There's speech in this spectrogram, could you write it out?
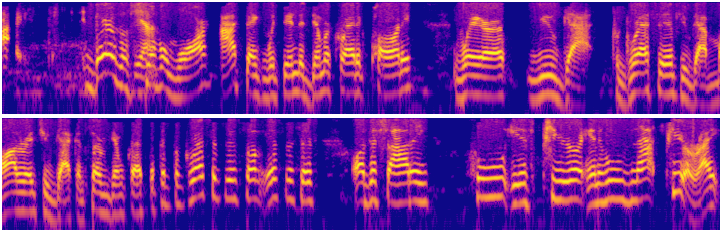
I, there's a yeah. civil war, I think, within the Democratic Party, where you got progressives, you've got moderates, you've got conservative Democrats, but the progressives in some instances are deciding who is pure and who's not pure, right?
